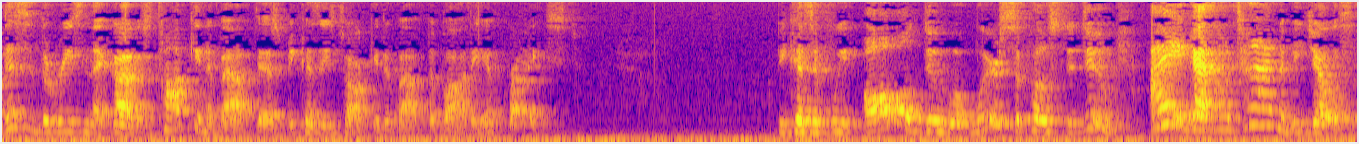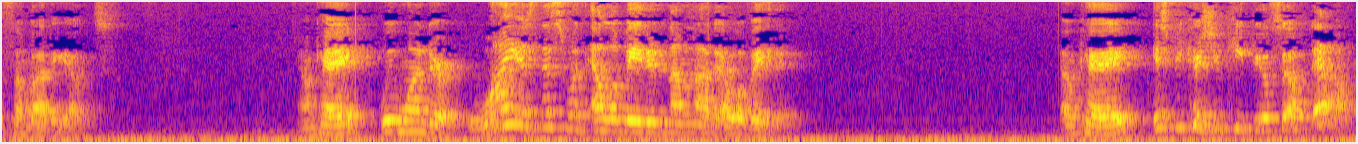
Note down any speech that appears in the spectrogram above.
this is the reason that God is talking about this because He's talking about the body of Christ. Because if we all do what we're supposed to do, I ain't got no time to be jealous of somebody else. Okay? We wonder, why is this one elevated and I'm not elevated? Okay? It's because you keep yourself down.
